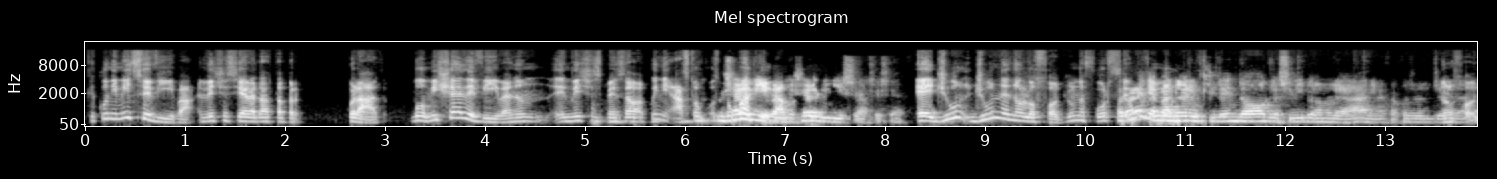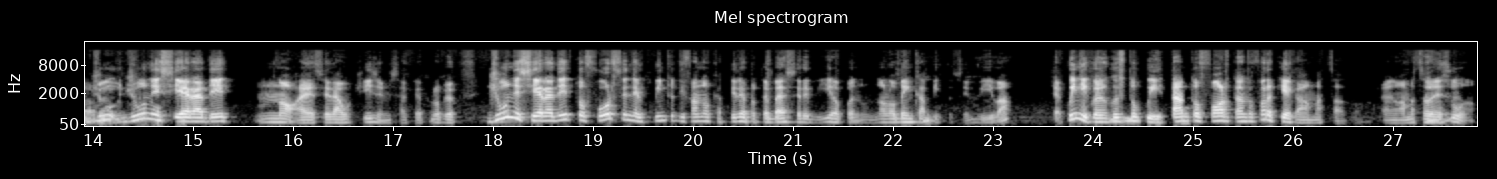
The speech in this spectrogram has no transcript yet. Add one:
che Kunimitsu è viva, invece si era data per quell'altro. Boh, Michelle è viva, non, invece si pensava. Quindi a sto, sto Michelle è viva, Michelle è vivissima, sì, sì. E Jun, Jun non lo so, Jun forse. Ma non è che magari uccidendo Ogre si liberano le anime, qualcosa del genere. Non lo so, Ju, Jun si era detto. No, eh, se l'ha uccisa, mi sa che è proprio. Jun si era detto forse nel quinto ti fanno capire potrebbe essere viva, poi non, non l'ho ben capito se è viva. Cioè, quindi questo qui, tanto forte, tanto forte, chi è che ha ammazzato? Cioè, non ha ammazzato nessuno.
